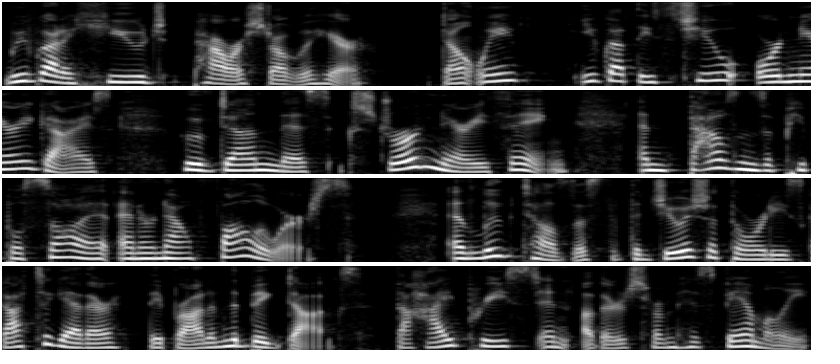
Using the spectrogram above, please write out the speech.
we've got a huge power struggle here, don't we? You've got these two ordinary guys who have done this extraordinary thing, and thousands of people saw it and are now followers. And Luke tells us that the Jewish authorities got together, they brought in the big dogs, the high priest and others from his family.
